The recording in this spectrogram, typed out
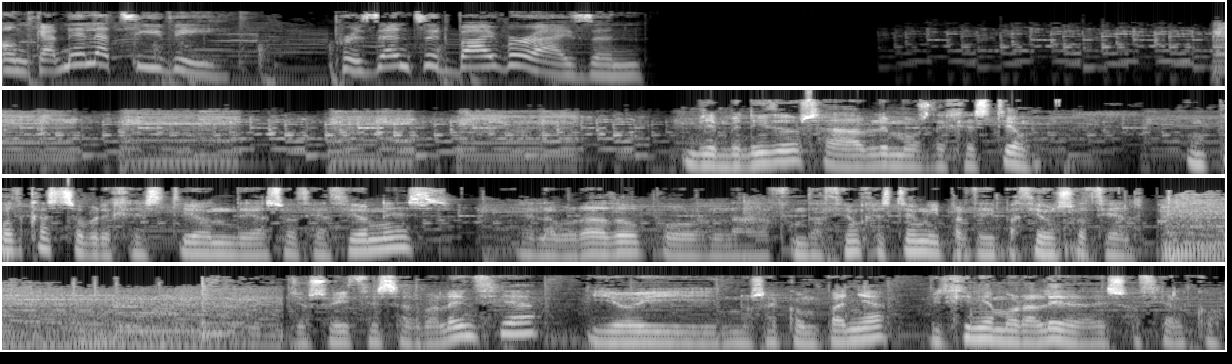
on Canela TV. Presented by Verizon. Bienvenidos a Hablemos de Gestión, un podcast sobre gestión de asociaciones elaborado por la Fundación Gestión y Participación Social. Yo soy César Valencia y hoy nos acompaña Virginia Moraleda de Socialco.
